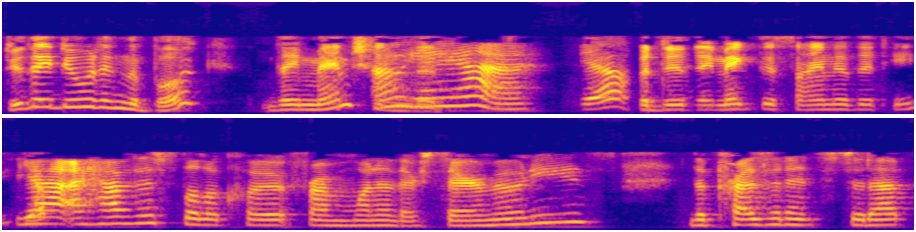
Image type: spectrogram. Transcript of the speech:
Do they do it in the book? They mention Oh yeah, it, yeah. Yeah, but did they make the sign of the T? Yeah, I have this little quote from one of their ceremonies. The president stood up,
